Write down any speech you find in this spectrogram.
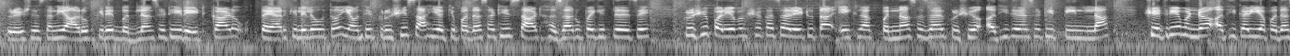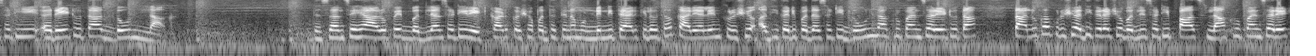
सुरेश धस आरोप केलेत. बदल्यांसाठी रेट कार्ड तयार केलेलं होतं. यामध्ये कृषी सहाय्यक पदासाठी साठ हजार रुपये घेतले जायचे कृषी पर्यवेक्षकाचा रेट होता एक लाख पन्नास हजार. कृषी अधिकाऱ्यांसाठी तीन लाख. क्षेत्रीय मंडळ अधिकारी या पदासाठी रेट होता दोन लाख. धसांचे हे आरोप आहेत. बदल्यांसाठी रेट कार्ड कशा पद्धतीनं मुंडेंनी तयार केलं होतं? कार्यालयीन कृषी अधिकारी पदासाठी दोन लाख रुपयांचा रेट होता. तालुका कृषी अधिकाऱ्याच्या बदलीसाठी पाच लाख रुपयांचा रेट.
